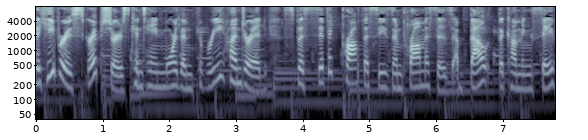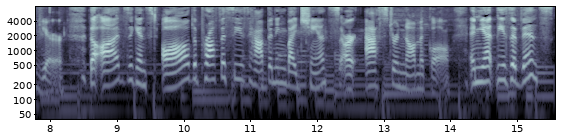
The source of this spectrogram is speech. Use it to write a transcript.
The Hebrew scriptures contain more than 300 specific prophecies and promises about the coming Savior. The odds against all the prophecies happening by chance are astronomical, and yet these events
